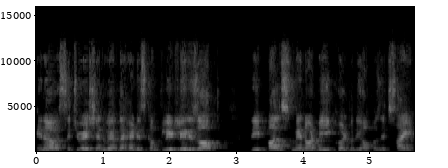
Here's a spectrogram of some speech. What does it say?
In a situation where the head is completely resolved, the pulse may not be equal to the opposite side.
